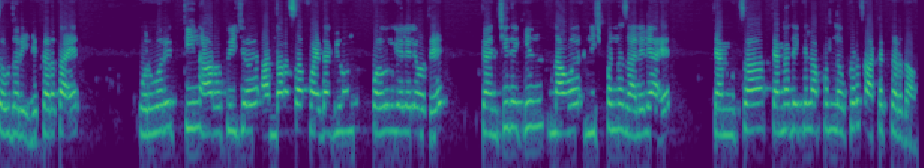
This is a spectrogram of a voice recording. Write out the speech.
चौधरी हे करत आहेत. उर्वरित तीन आरोपी जे अंधाराचा फायदा घेऊन पळून गेलेले होते त्यांची देखील नावं निष्पन्न झालेली आहेत. त्यांचा त्यांना देखील आपण लवकरच अटक करत आहोत.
